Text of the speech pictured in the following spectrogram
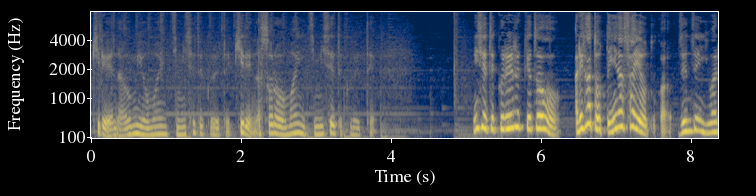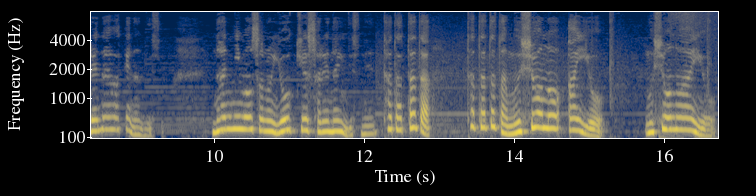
綺麗な海を毎日見せてくれて綺麗な空を毎日見せてくれて見せてくれるけどありがとうって言いなさいよとか全然言われないわけなんですよ。何にもその要求されないんですね。ただただただただ無償の愛を無償の愛を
